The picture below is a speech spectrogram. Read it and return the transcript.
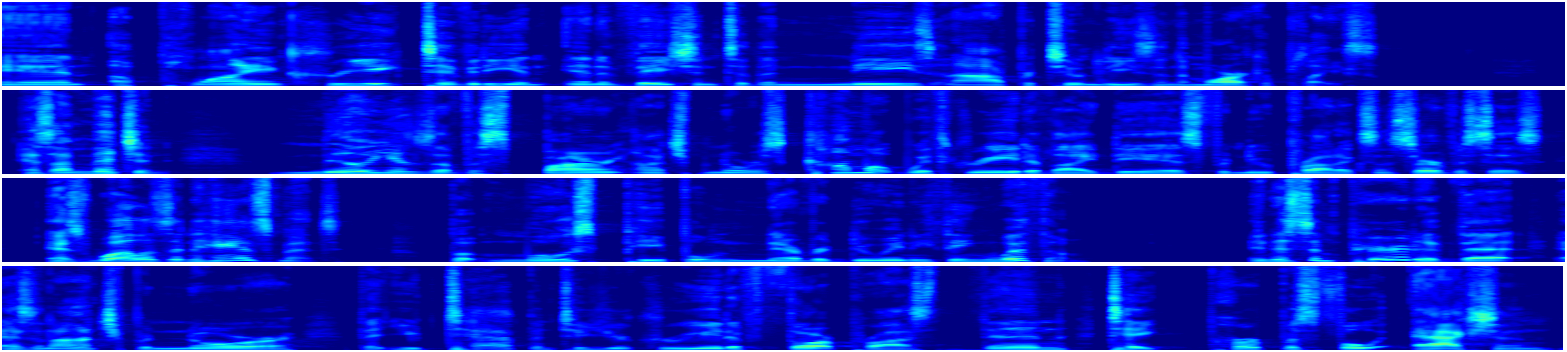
and applying creativity and innovation to the needs and opportunities in the marketplace. As I mentioned, millions of aspiring entrepreneurs come up with creative ideas for new products and services as well as enhancements, but most people never do anything with them. And it's imperative that as an entrepreneur that you tap into your creative thought process, then take purposeful action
